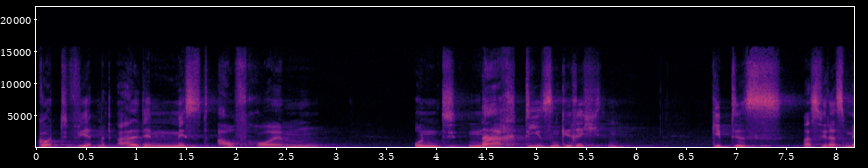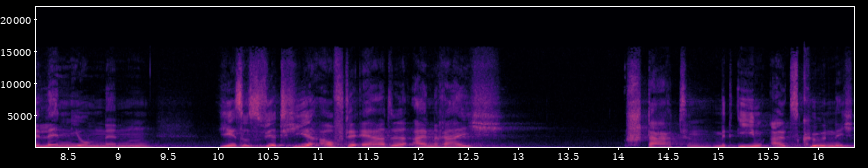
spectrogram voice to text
Gott wird mit all dem Mist aufräumen und nach diesen Gerichten gibt es was wir das Millennium nennen. Jesus wird hier auf der Erde ein Reich starten, mit ihm als König.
